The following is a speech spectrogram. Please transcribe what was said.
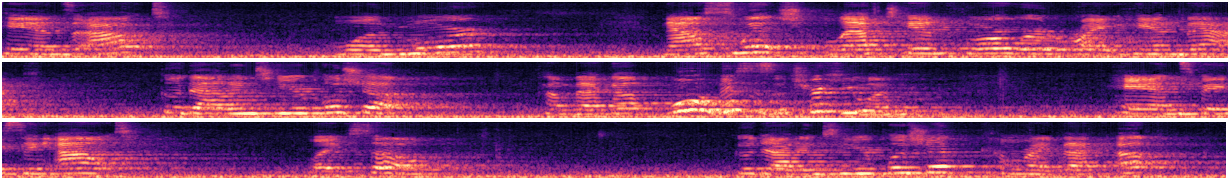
hands out. One more. Now switch, left hand forward, right hand back. Go down into your push-up. Come back up. Ooh, this is a tricky one. Hands facing out, like so. Go down into your push-up, come right back up.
